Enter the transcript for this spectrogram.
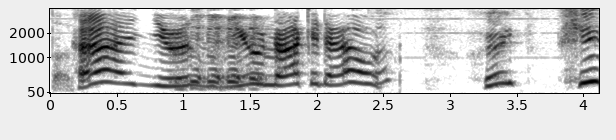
book. ah, you you knock it out. He,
